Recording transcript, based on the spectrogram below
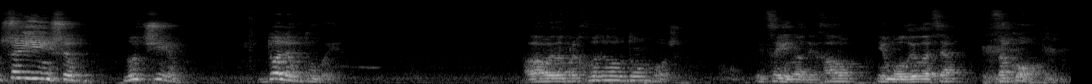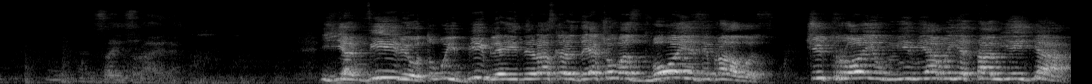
ще іншим. Ну чим? Доля вдови. Але вона приходила в Дом Божий. І це її надихало і молилася за кого? За Ізраїля. І я вірю, тому і Біблія і не раз каже, де якщо вас двоє зібралось, чи троє в ім'я моє, там є я.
